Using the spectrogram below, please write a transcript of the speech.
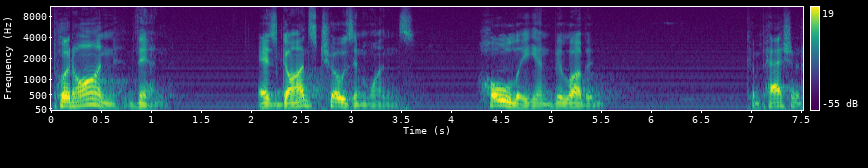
Put on then, as God's chosen ones, holy and beloved, compassionate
